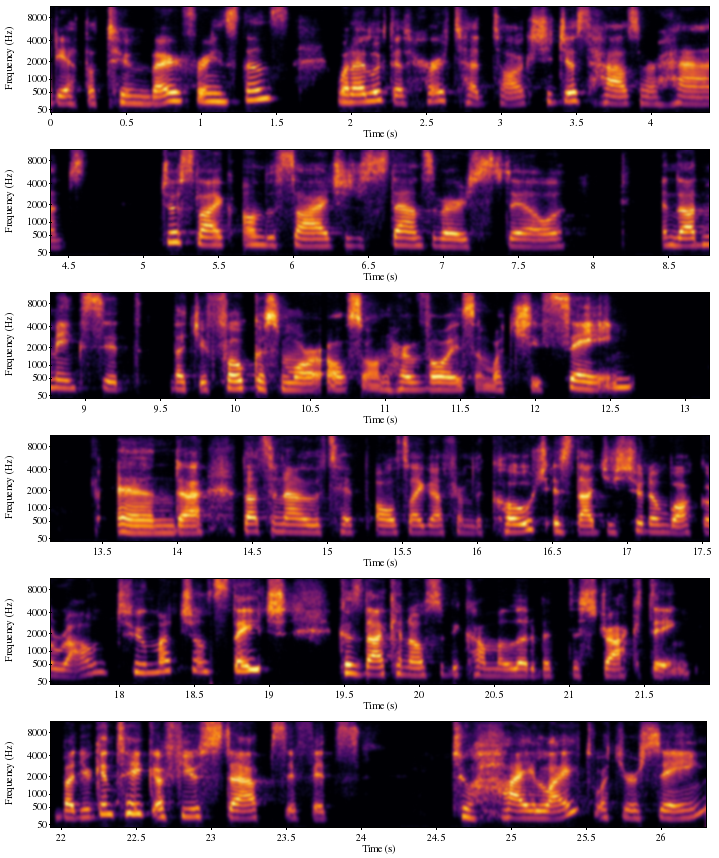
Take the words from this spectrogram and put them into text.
greta thunberg for instance when i looked at her ted talk she just has her hands just like on the side. She just stands very still. And that makes it that you focus more also on her voice and what she's saying and uh, that's another tip also i got from the coach is that you shouldn't walk around too much on stage because that can also become a little bit distracting. But you can take a few steps if it's to highlight what you're saying.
